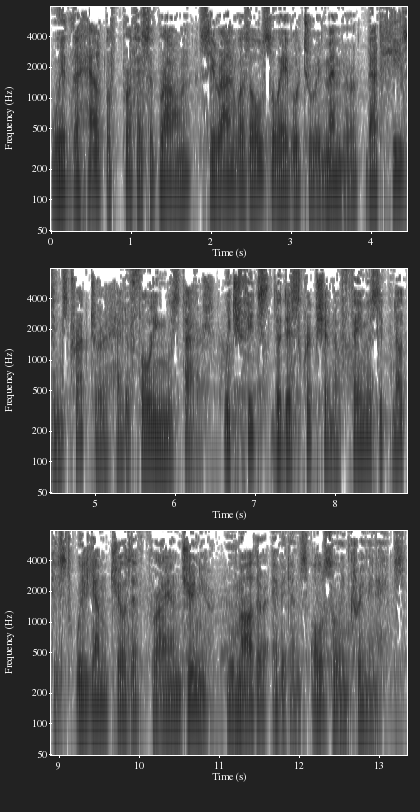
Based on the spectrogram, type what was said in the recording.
With the help of Professor Brown, Sirhan was also able to remember that his instructor had a falling mustache, which fits the description of famous hypnotist William Joseph Bryan Jr., whom other evidence also incriminates.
